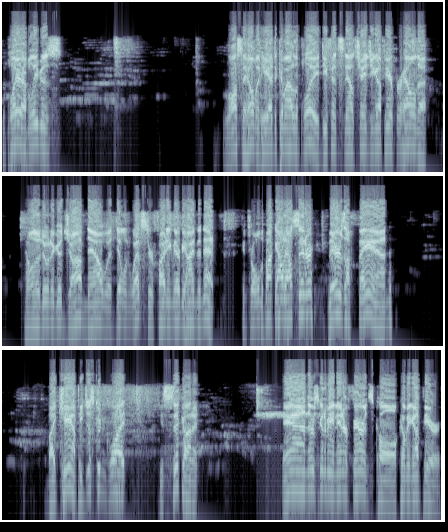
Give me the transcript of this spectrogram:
the player, I believe, is lost the helmet. He had to come out of the play. Defense now changing up here for Helena. Helena doing a good job now with Dylan Webster fighting there behind the net. Control the puck out, out center. There's a fan by Camp. He just couldn't quite get sick on it. And there's going to be an interference call coming up here.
